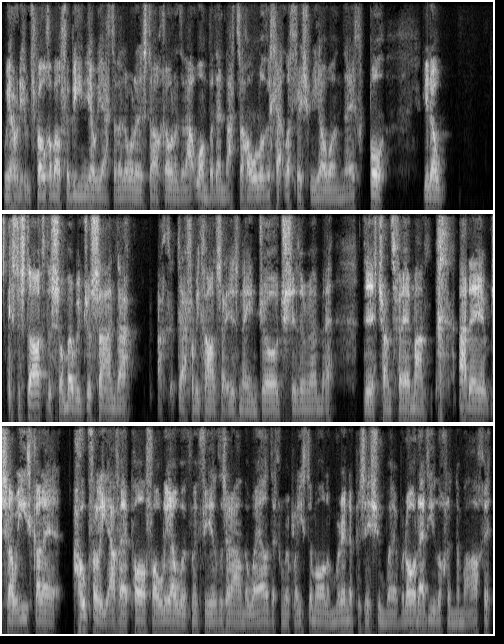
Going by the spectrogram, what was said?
we already spoke about Fabinho yet, and I don't want to start going into that one, but then that's a whole other kettle of fish we go on there. But, you know, it's the start of the summer. We've just signed that I definitely can't say his name, George Zimmerman, the transfer man. and um, so he's got to hopefully have a portfolio of midfielders around the world that can replace them all. And we're in a position where we're already looking in the market.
